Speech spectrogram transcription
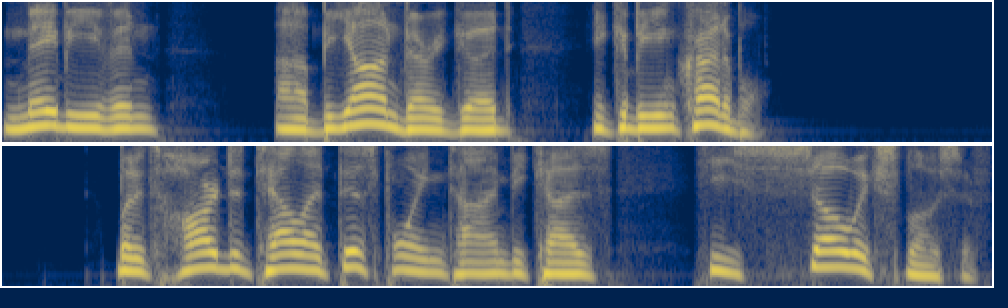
maybe even uh, beyond very good. He could be incredible. But it's hard to tell at this point in time because he's so explosive.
